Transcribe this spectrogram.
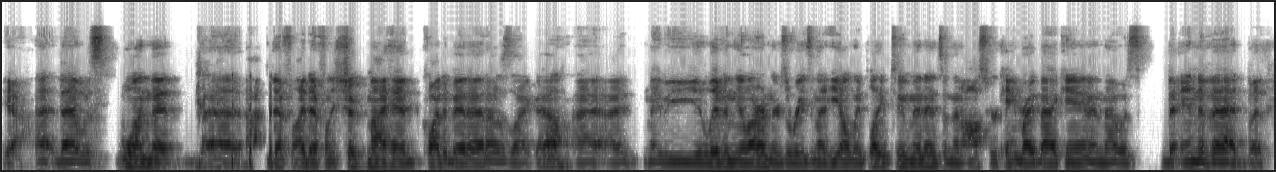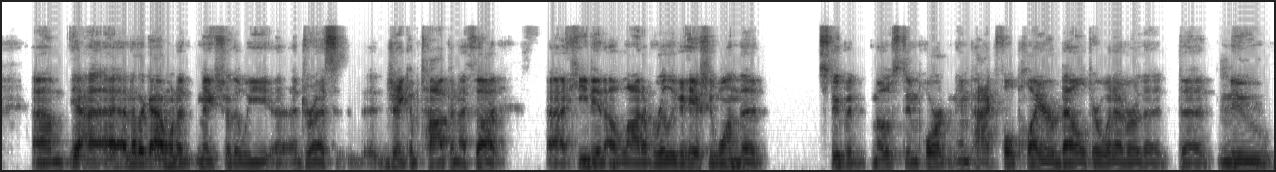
Yeah, uh, that was one that uh, I, def- I definitely shook my head quite a bit at. I was like, well, I, I maybe you live and you learn. There's a reason that he only played two minutes, and then Oscar came right back in, and that was the end of that. But um, yeah, I- another guy I want to make sure that we uh, address, uh, Jacob Toppin. I thought uh, he did a lot of really good. He actually won the stupid most important impactful player belt or whatever the the new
